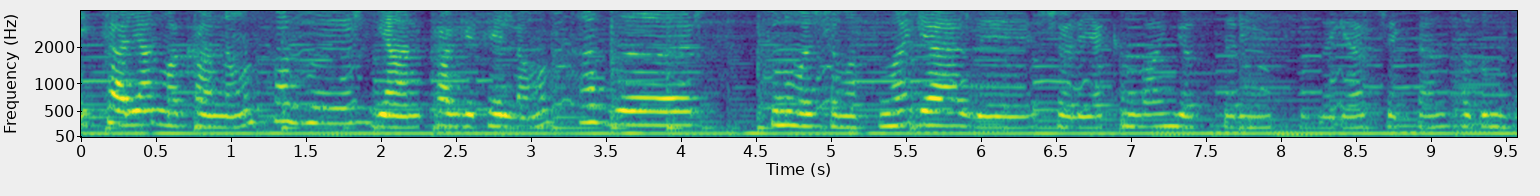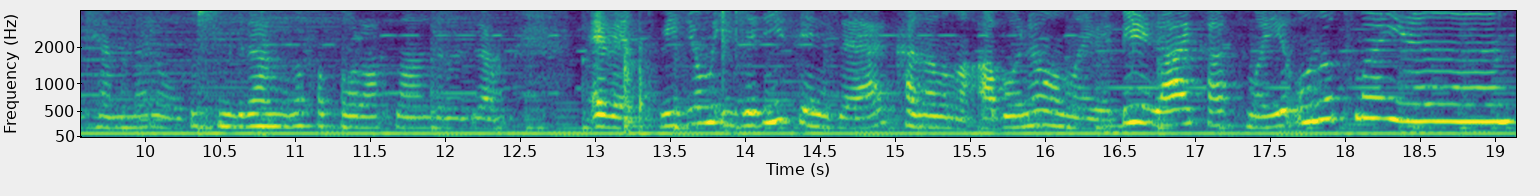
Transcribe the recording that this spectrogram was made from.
İtalyan makarnamız hazır. Yani tagliatella'mız hazır. Sunum aşamasına geldi. Şöyle yakından göstereyim size. Gerçekten tadı mükemmel oldu. Şimdi ben bunu fotoğraflandıracağım. Evet, videomu izlediyseniz eğer kanalıma abone olmayı ve bir like atmayı unutmayın.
